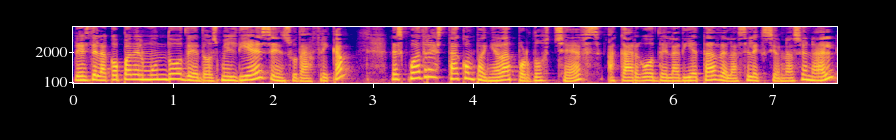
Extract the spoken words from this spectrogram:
Desde la Copa del Mundo de 2010 en Sudáfrica, la escuadra está acompañada por dos chefs a cargo de la dieta de la selección nacional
